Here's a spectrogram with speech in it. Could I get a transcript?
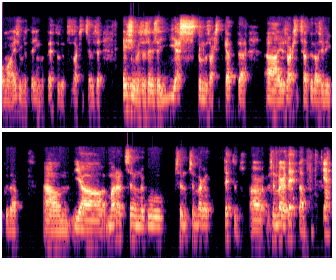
oma esimesed tehingud tehtud, et sa saaksid sellise esimese sellise jess tunde saaksid kätte äh, ja saaksid sealt edasi liikuda ähm,. ja ma arvan, et see on nagu, see on, see on väga tehtud uh,, see on väga tehtav. jah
